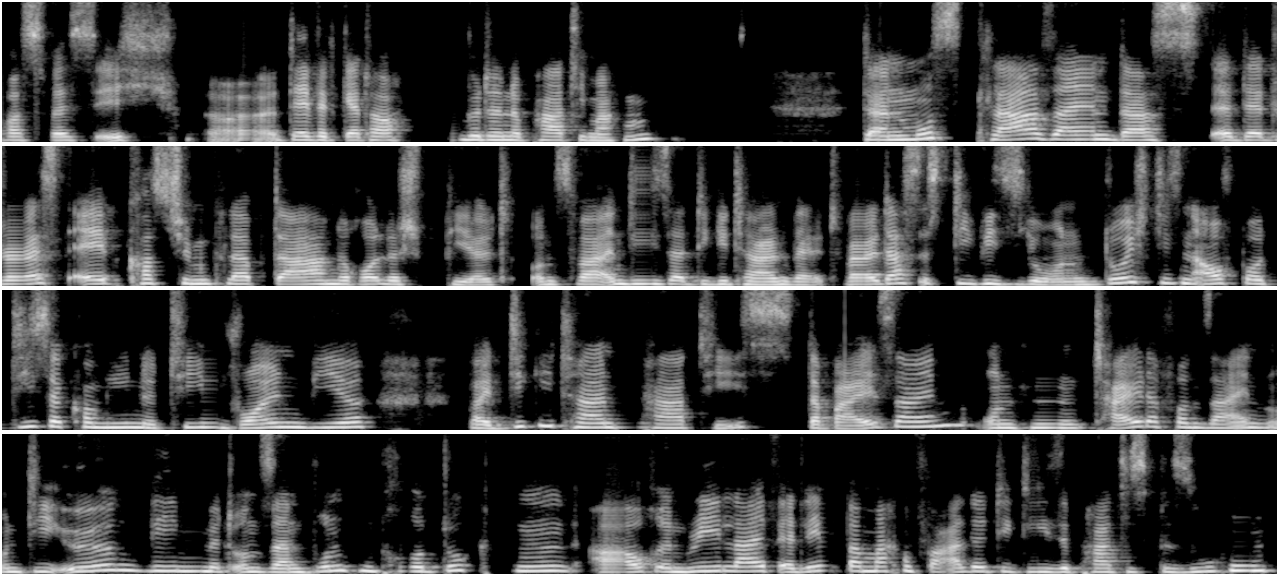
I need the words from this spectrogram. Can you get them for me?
was weiß ich, äh, David Getter, würde eine Party machen dann muss klar sein, dass äh, der Dressed Ape Costume Club da eine Rolle spielt. Und zwar in dieser digitalen Welt, weil das ist die Vision. Durch diesen Aufbau dieser Community wollen wir bei digitalen Partys dabei sein und ein Teil davon sein und die irgendwie mit unseren bunten Produkten auch in Real Life erlebbar machen für alle, die diese Partys besuchen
